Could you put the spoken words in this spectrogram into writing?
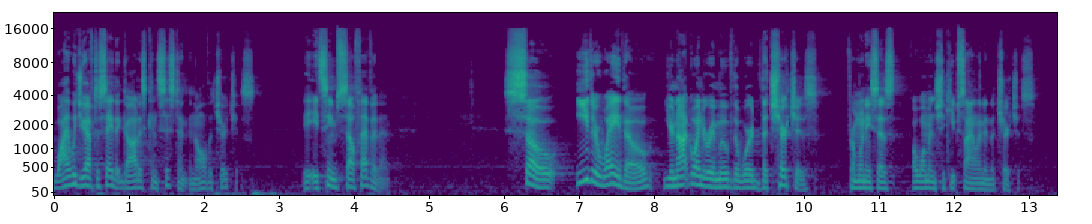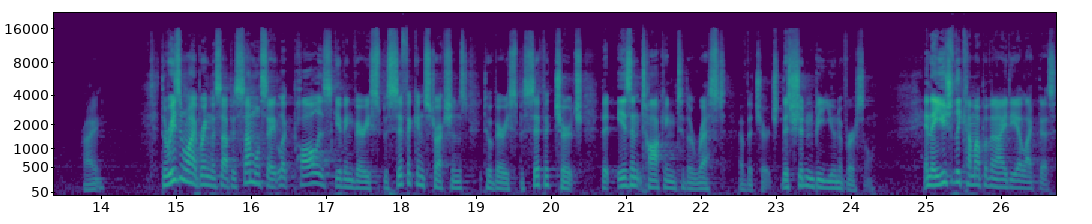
why would you have to say that God is consistent in all the churches? It, seems self evident. So, either way, though, you're not going to remove the word the churches from when he says a woman should keep silent in the churches, right? The reason why I bring this up is some will say, look, Paul is giving very specific instructions to a very specific church that isn't talking to the rest of the church. This shouldn't be universal. And they usually come up with an idea like this.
